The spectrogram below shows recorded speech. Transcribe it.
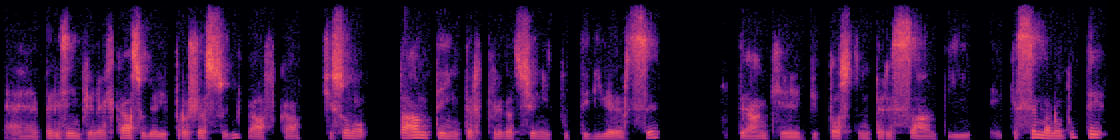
Eh, per esempio, nel caso del processo di Kafka ci sono tante interpretazioni tutte diverse, tutte anche piuttosto interessanti che sembrano tutte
